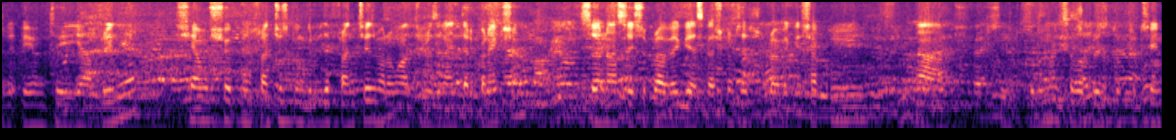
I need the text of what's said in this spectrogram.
tre- e 1 aprilie și am și eu cu un francez, cu un grup de francezi, mă rog, m-am trimis de la Interconnection să na, să-i supraveghesc, așa cum să-i supraveghez. Și acum, na, sunt cu lumea să vă prezint puțin.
